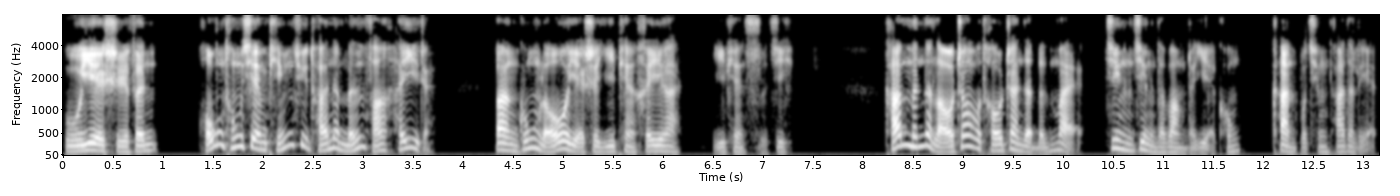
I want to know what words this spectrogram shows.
午夜时分，洪洞县评剧团的门房黑着，办公楼也是一片黑暗，一片死寂。看门的老赵头站在门外，静静的望着夜空，看不清他的脸。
